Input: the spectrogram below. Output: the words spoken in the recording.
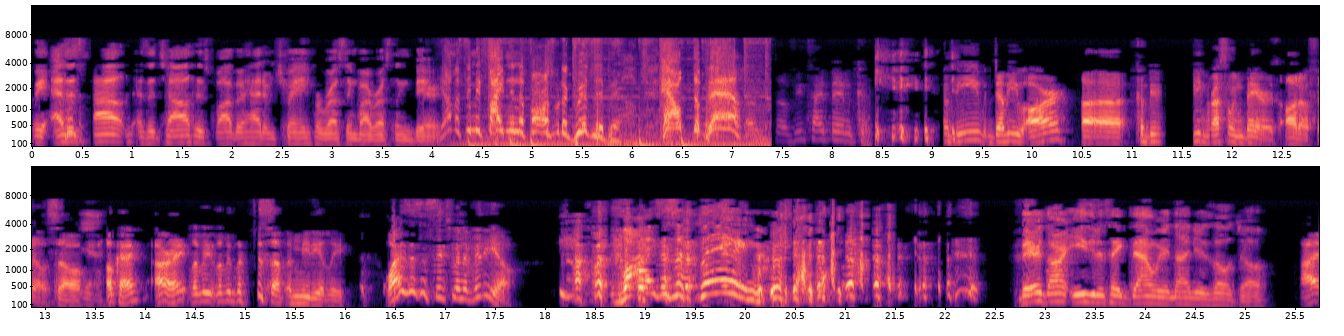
Wait, as a child, as a child, his father had him trained for wrestling by wrestling bears. You ever see me fighting in the forest with a grizzly bear? Help the bear! Uh, so if you type in Khabib W R, uh, Khabib wrestling bears autofill. So yeah. okay, all right. Let me let me look this up immediately. Why is this a six minute video? Why is this a thing? Bears aren't easy to take down when you're nine years old, Joe. I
